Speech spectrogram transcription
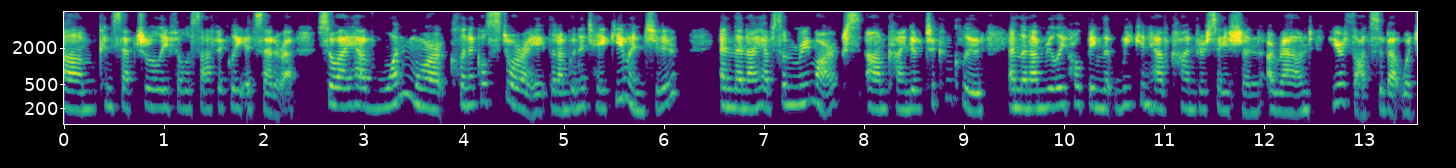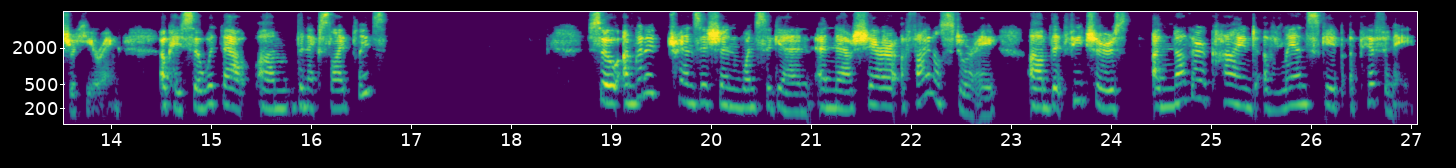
um, conceptually, philosophically, etc. So I have one more clinical story that I'm going to take you into and then I have some remarks um, kind of to conclude. And then I'm really hoping that we can have conversation around your thoughts about what you're hearing. Okay, so with that, um, the next slide, please. So I'm going to transition once again and now share a final story um, that features another kind of landscape epiphany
